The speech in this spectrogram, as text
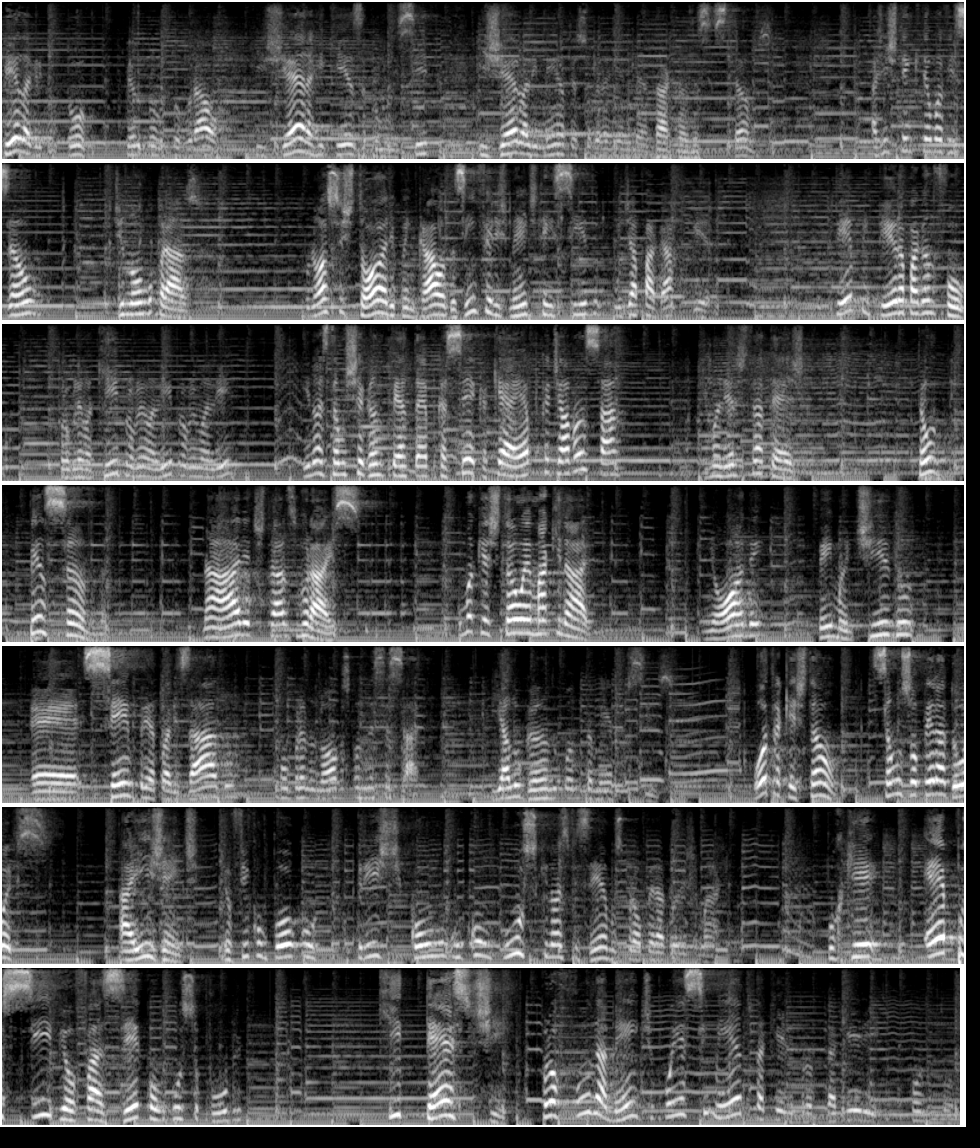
pelo agricultor, pelo produtor rural, que gera riqueza para o município e gera o alimento e a soberania alimentar que nós necessitamos, a gente tem que ter uma visão de longo prazo. O nosso histórico em Caldas, infelizmente, tem sido o de apagar fogueira. O tempo inteiro apagando fogo. Problema aqui, problema ali, problema ali. E nós estamos chegando perto da época seca, que é a época de avançar de maneira estratégica. Então, pensando na área de estradas rurais, uma questão é maquinário, em ordem, bem mantido, é, sempre atualizado, comprando novos quando necessário e alugando quando também é preciso. Outra questão são os operadores. Aí, gente, eu fico um pouco triste com o concurso que nós fizemos para operadores de máquina. Porque é possível fazer concurso público que teste profundamente o conhecimento daquele, daquele condutor.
